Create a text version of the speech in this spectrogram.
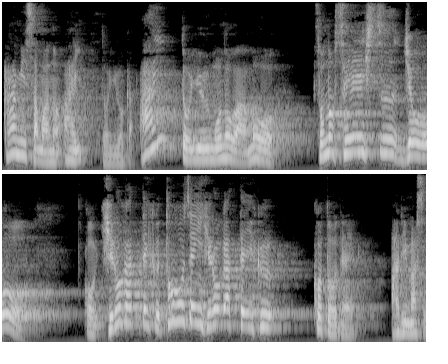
神様の愛というか、愛というものはもう、その性質上、こう広がっていく、当然広がっていくことであります。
